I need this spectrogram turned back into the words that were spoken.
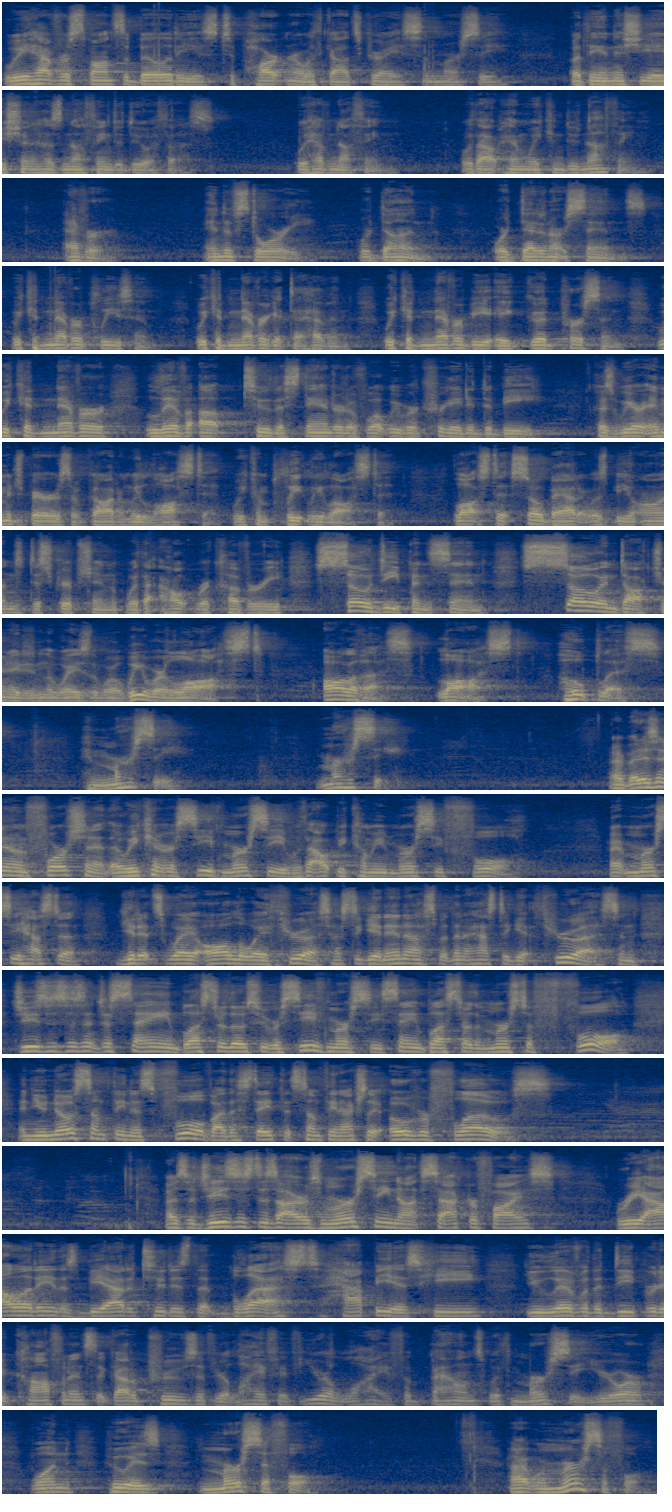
We have responsibilities to partner with God's grace and mercy, but the initiation has nothing to do with us. We have nothing. Without Him, we can do nothing, ever. End of story. We're done. We're dead in our sins. We could never please Him. We could never get to heaven. We could never be a good person. We could never live up to the standard of what we were created to be because we are image bearers of God and we lost it. We completely lost it lost it so bad it was beyond description without recovery, so deep in sin, so indoctrinated in the ways of the world. We were lost. All of us lost, hopeless, and mercy. Mercy. Right, but isn't it unfortunate that we can receive mercy without becoming merciful? Right? Mercy has to get its way all the way through us, has to get in us, but then it has to get through us. And Jesus isn't just saying, Blessed are those who receive mercy, saying, Blessed are the merciful. And you know something is full by the state that something actually overflows. Right, so Jesus desires mercy, not sacrifice. Reality, this beatitude is that blessed, happy is he you live with a deep rooted confidence that God approves of your life, if your life abounds with mercy, you're one who is merciful. All right, we're merciful.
